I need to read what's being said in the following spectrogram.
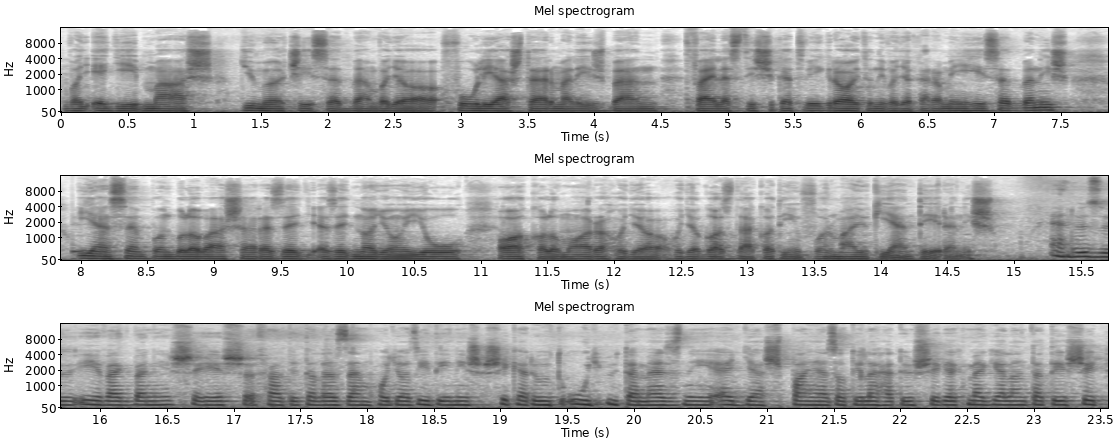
vagy egyéb más gyümölcsészetben, vagy a fóliás termelésben fejlesztéseket végrehajtani, vagy akár a méhészetben is. Ilyen szempontból a vásár ez egy, ez egy nagyon jó alkalom arra, hogy a, hogy a gazdákat informáljuk ilyen téren is előző években is, és feltételezem, hogy az idén is sikerült úgy ütemezni egyes pályázati lehetőségek megjelentetését.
